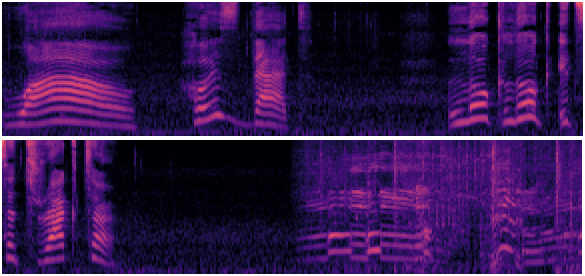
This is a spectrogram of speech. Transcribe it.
Wow, who is that? Look, look, it's a tractor. Oh,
